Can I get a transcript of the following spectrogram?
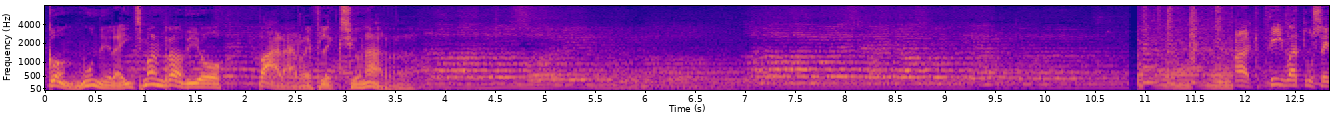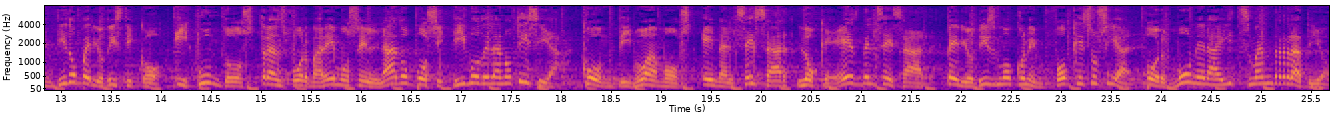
Con Muneraitsman Radio para reflexionar. Activa tu sentido periodístico y juntos transformaremos el lado positivo de la noticia. Continuamos en Al César, lo que es del César. Periodismo con enfoque social por Munera Itzman Radio.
